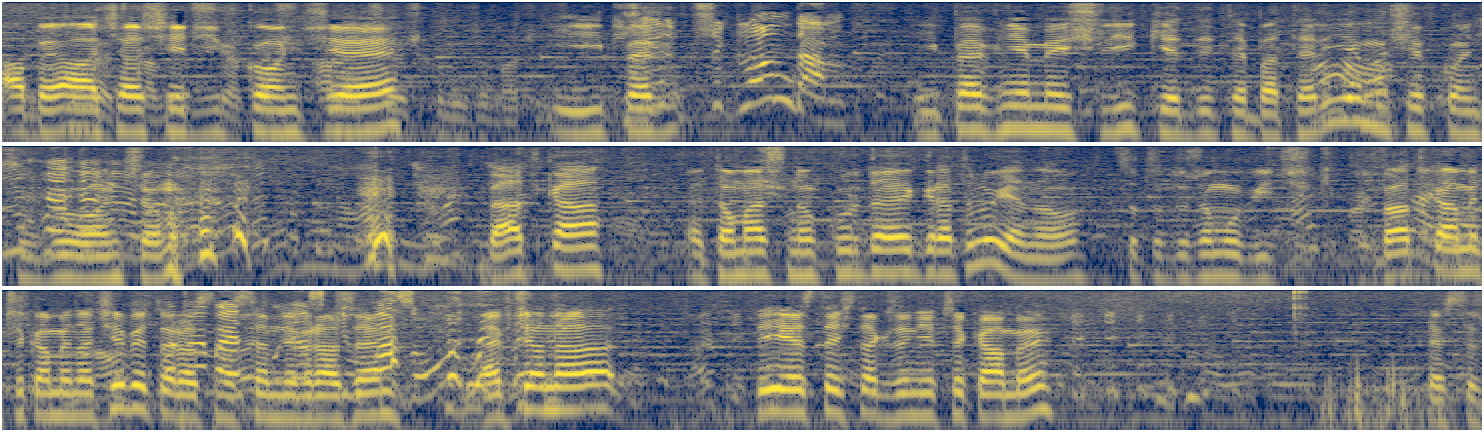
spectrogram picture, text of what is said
a Beacia siedzi w kącie i, pew, się przyglądam. i pewnie myśli, kiedy te baterie mu się w końcu wyłączą. No, ładnie, ładnie. Beatka, Tomasz, no kurde, gratuluję, no. Co tu dużo mówić. Beatka, my czekamy na ciebie teraz Potrzeba jest następnym z razem. kiełbasą. Ewciana, ty jesteś, także nie czekamy. Też też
